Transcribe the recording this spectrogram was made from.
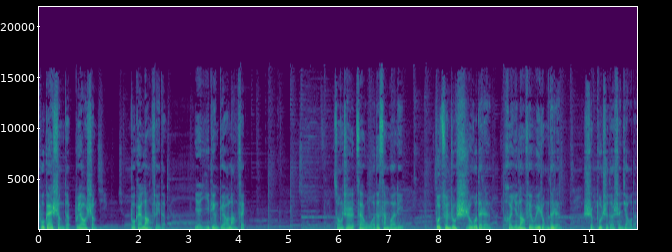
不该省的不要省，不该浪费的也一定不要浪费。总之，在我的三观里，不尊重食物的人和以浪费为荣的人，是不值得深交的，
